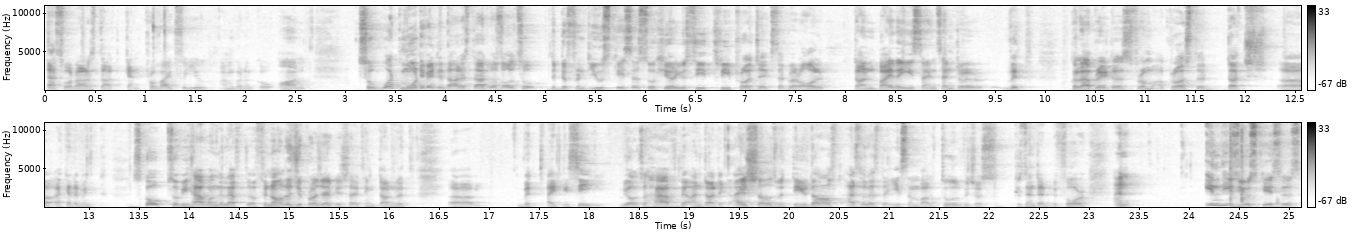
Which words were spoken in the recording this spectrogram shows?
that's what RSDAT can provide for you. I'm going to go on. So what motivated RSDAT was also the different use cases. So here you see three projects that were all done by the eScience Center with collaborators from across the Dutch uh, academic scope. So we have on the left the phenology project, which I think done with, uh, with ITC. We also have the Antarctic ice shelves with Delft, as well as the ESMValTool, which was presented before. And in these use cases,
